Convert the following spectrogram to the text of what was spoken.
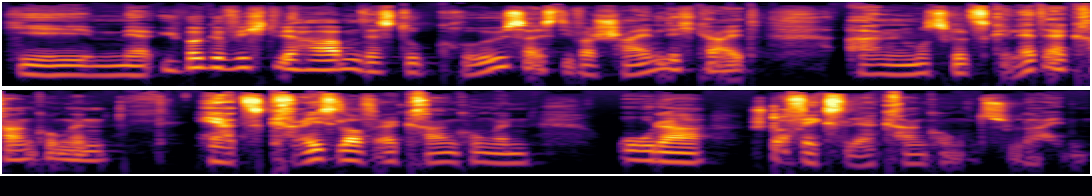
Je mehr Übergewicht wir haben, desto größer ist die Wahrscheinlichkeit, an Muskel-Skeletterkrankungen, Herz-Kreislauf-Erkrankungen oder Stoffwechselerkrankungen zu leiden.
